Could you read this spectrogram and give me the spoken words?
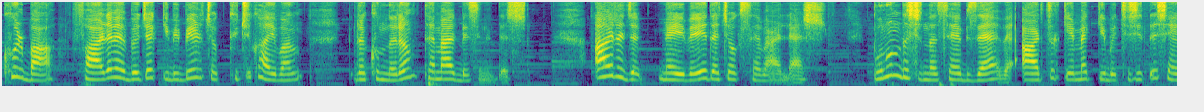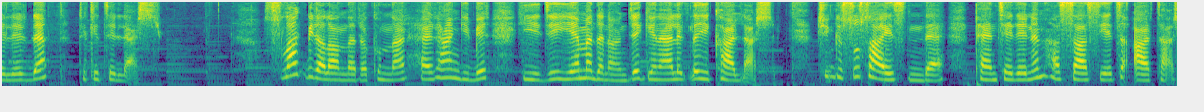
Kurbağa, fare ve böcek gibi birçok küçük hayvan rakunların temel besinidir. Ayrıca meyveyi de çok severler. Bunun dışında sebze ve artık yemek gibi çeşitli şeyleri de tüketirler. Sulak bir alanda rakunlar herhangi bir yiyeceği yemeden önce genellikle yıkarlar. Çünkü su sayesinde pençelerinin hassasiyeti artar.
